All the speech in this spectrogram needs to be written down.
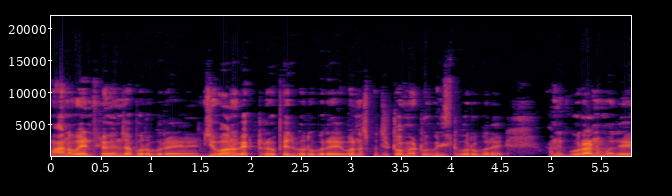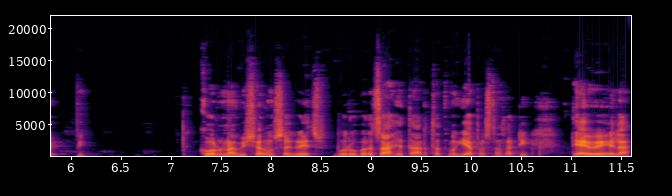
मानव इन्फ्लुएन्झा बरोबर आहे जीवाणू बॅक्टेरिओफेज बरोबर आहे वनस्पती टोमॅटो विल्ट बरोबर आहे आणि गुरांमध्ये पिक कोरोना विषाणू सगळेच बरोबरच आहेत. अर्थात मग या प्रश्नासाठी त्यावेळेला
